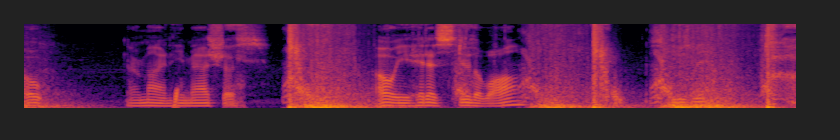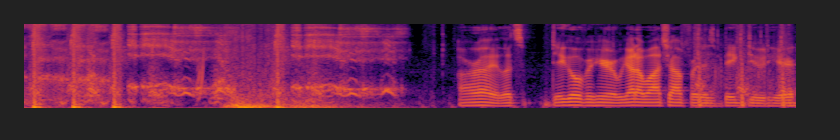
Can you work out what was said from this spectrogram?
Oh, never mind. He matched us. Oh, he hit us through the wall? Excuse me? Alright, let's dig over here. We gotta watch out for this big dude here.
